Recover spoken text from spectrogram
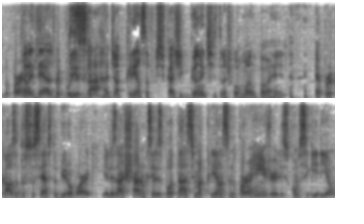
no Power Aquela Rangers. ideia Foi por isso que bizarra de uma criança ficar gigante e transformando no Power Ranger. é por causa do sucesso do Beetleborg. Eles acharam que se eles botassem uma criança no Power Ranger, eles conseguiriam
